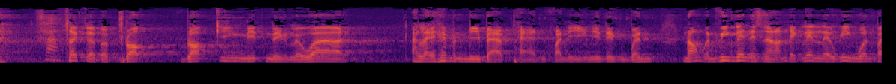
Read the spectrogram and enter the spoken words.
นะค่ะถ้าเกิดแบบบล็อกบล็อกกิ้งนิดนึงหรือว่าอะไรให้มันมีแบบแผนกว่านี้อีกนิดนึงเหมือนน้องเหมือนวิ่งเล่นในสนามเด็กเล่นเลยวิ่งวนไป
